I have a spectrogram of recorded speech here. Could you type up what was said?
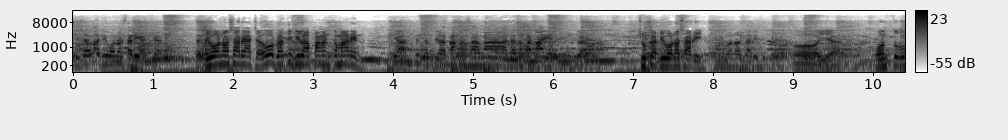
Insya Allah di Wonosari aja. Tetap, di Wonosari aja. Oh, berarti di lapangan kemarin ya, tetap di lapangan sama ada tempat lain juga. juga di Wonosari. Di Wonosari juga. Oh iya. Untuk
